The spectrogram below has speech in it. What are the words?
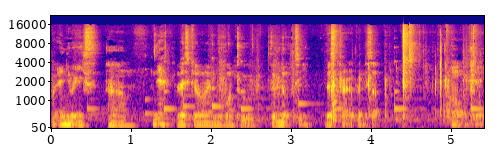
But anyways, um, yeah, let's go and move on to the milk tea. Let's try open this up. Okay.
